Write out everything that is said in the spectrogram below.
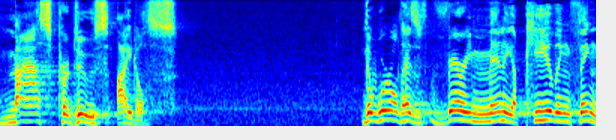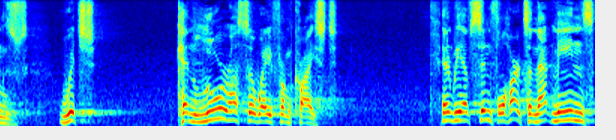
mass produce idols. The world has very many appealing things which can lure us away from Christ. And we have sinful hearts, and that means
